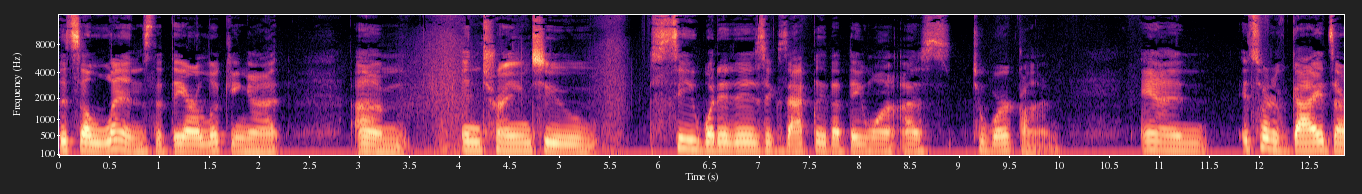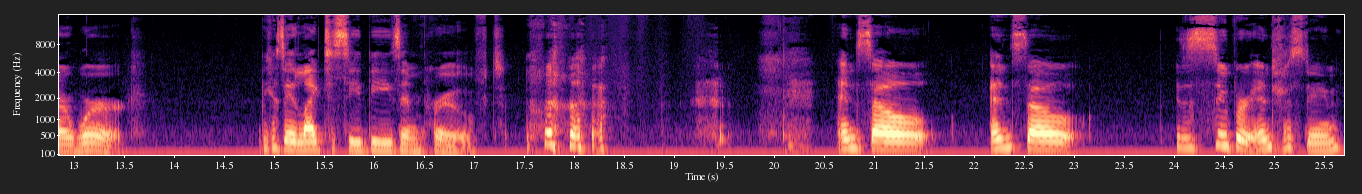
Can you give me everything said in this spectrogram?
it's a lens that they are looking at um, in trying to see what it is exactly that they want us to work on and it sort of guides our work because they like to see these improved. and so and so it's super interesting.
